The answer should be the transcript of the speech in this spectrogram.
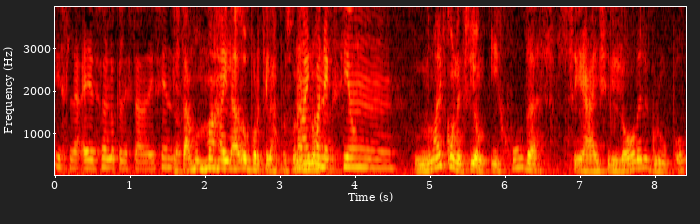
Isla- eso es lo que le estaba diciendo. Estamos más aislados porque las personas no hay no, conexión. no hay conexión. Y Judas se aisló del grupo.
